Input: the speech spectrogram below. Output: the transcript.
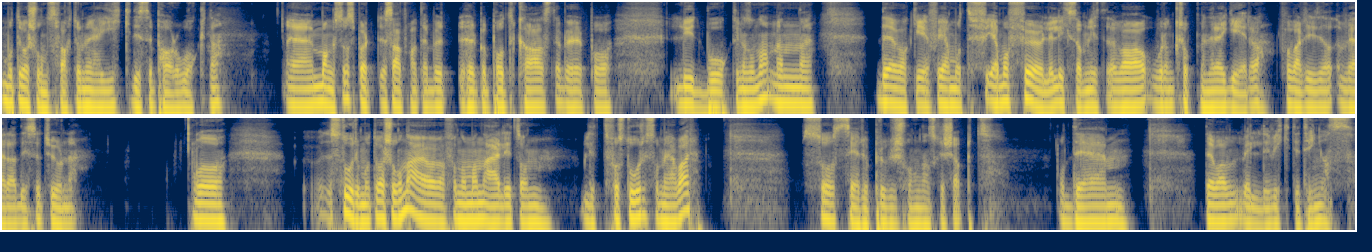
motivasjonsfaktor når jeg gikk disse powerwalkene. Eh, mange som spurte, sa til meg at jeg bør høre på podkast, jeg bør høre på lydbok eller noe sånt, men eh, det var ikke, for jeg, måtte, jeg må føle liksom litt hva, hvordan kroppen min reagerer da, for hver, av disse turene. Og store motivasjonen er jo i hvert fall når man er litt sånn litt for stor, som jeg var, så ser du progresjonen ganske kjapt. Og det, det var en veldig viktig ting, ass.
